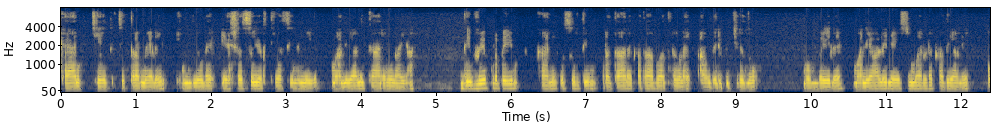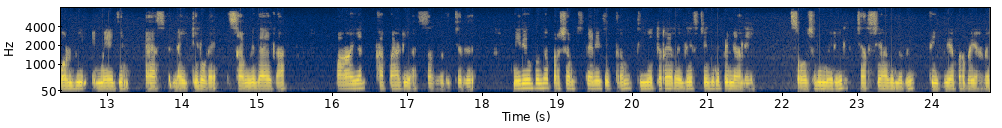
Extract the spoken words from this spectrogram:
കാൻ ചിത്രമേളയിൽ ഇന്ത്യയുടെ യശസ്സുയർത്തിയ സിനിമയിൽ മലയാളി താരങ്ങളായ ദിവ്യപ്രഭയും കനി കുസൃതിയും പ്രധാന കഥാപാത്രങ്ങളെ അവതരിപ്പിച്ചിരുന്നു. മുംബൈയിലെ മലയാളി നഴ്സുമാരുടെ കഥയാണ് ഓൾ വി ഇമേജിൻ ആസ് ലൈറ്റിലൂടെ സംവിധായക പായൽ കപാഡിയ സംവദിച്ചത് നിരൂപക പ്രശംസ നേടിയ ചിത്രം തിയേറ്ററിൽ റിലീസ് ചെയ്തതിന് പിന്നാലെ സോഷ്യൽ മീഡിയയിൽ ചർച്ചയാകുന്നത് ദിവ്യപ്രഭയാണ്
